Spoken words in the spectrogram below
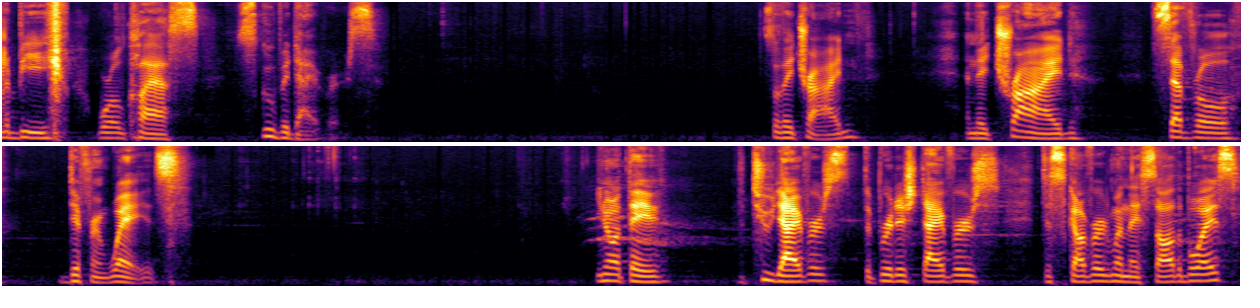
to be world class scuba divers. So they tried, and they tried several different ways. You know what they, the two divers, the British divers, discovered when they saw the boys?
